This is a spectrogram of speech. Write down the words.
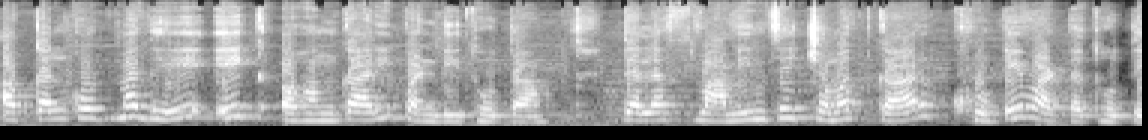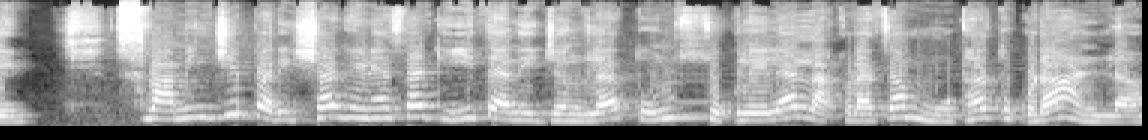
अक्कलकोटमध्ये एक अहंकारी पंडित होता. त्याला स्वामींचे चमत्कार खोटे वाटत होते. स्वामींची परीक्षा घेण्यासाठी त्याने जंगलातून सुकलेल्या लाकडाचा मोठा तुकडा आणला.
